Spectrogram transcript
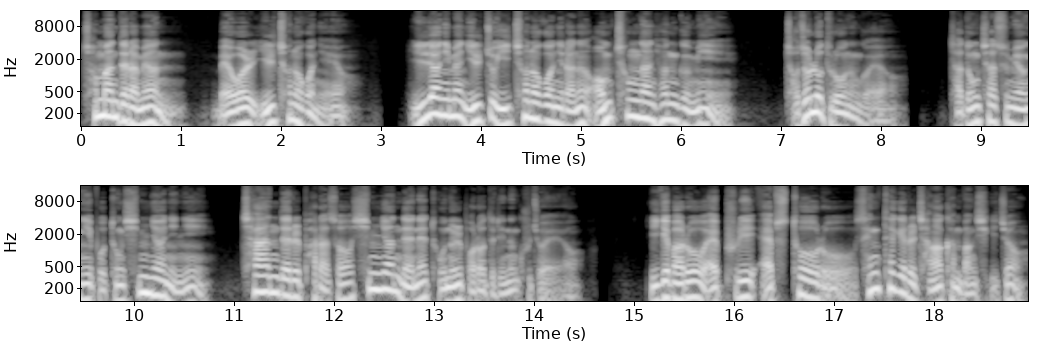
천만 대라면 매월 1천억 원이에요. 1년이면 1조 2천억 원이라는 엄청난 현금이 저절로 들어오는 거예요. 자동차 수명이 보통 10년이니 차 한 대를 팔아서 10년 내내 돈을 벌어들이는 구조예요. 이게 바로 애플이 앱스토어로 생태계를 장악한 방식이죠.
